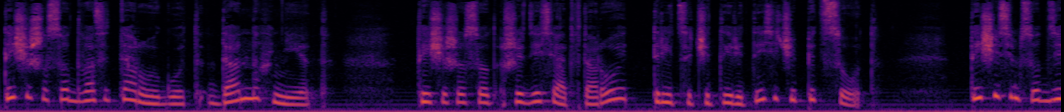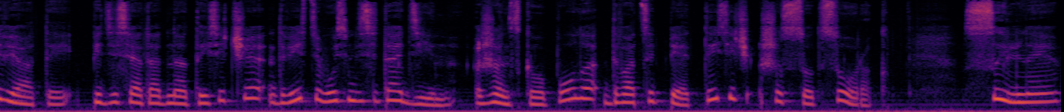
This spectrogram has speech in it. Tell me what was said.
1622 год, данных нет, 1662 – 34 500, 1709 – 51 281, женского пола – 25 640. Ссыльные,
